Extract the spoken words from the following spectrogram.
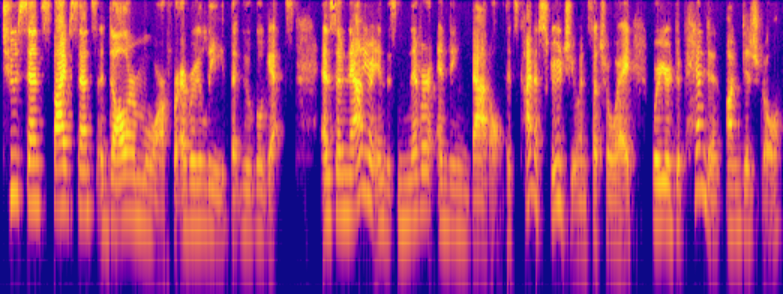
two cents, five cents, a dollar more for every lead that Google gets. And so now you're in this never ending battle. It's kind of screwed you in such a way where you're dependent on digital.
